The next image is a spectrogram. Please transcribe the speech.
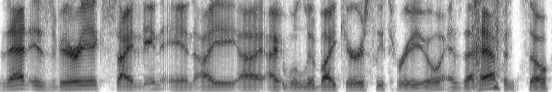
that is very exciting, and I, I, I will live vicariously through you as that happens. so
